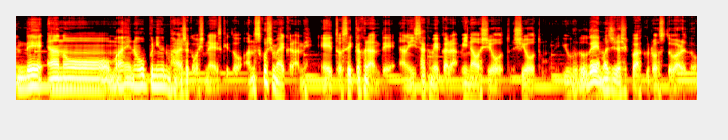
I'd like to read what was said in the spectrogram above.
で、あのー、前のオープニングでも話したかもしれないですけど、あの少し前からね、えっ、ー、と、せっかくなんで、あの1作目から見直しようとしようということで、まあ、ジュラシックパークロストワールド、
